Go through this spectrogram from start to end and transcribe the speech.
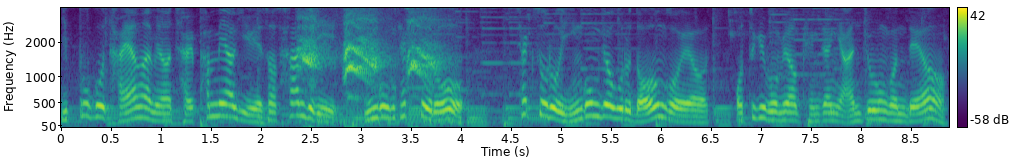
이쁘고 다양하면 잘 판매하기 위해서 사람들이 인공 색소로 색소로 인공적으로 넣은 거예요. 어떻게 보면 굉장히 안 좋은 건데요.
